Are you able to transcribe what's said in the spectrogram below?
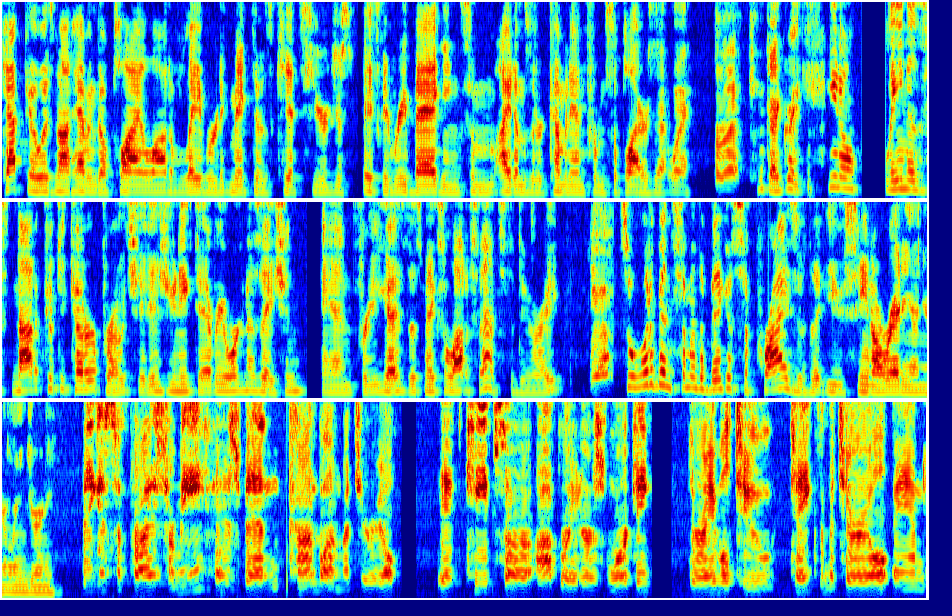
Capco is not having to apply a lot of labor to make those kits. You're just basically rebagging some items that are coming in from suppliers that way. Correct. Okay, great. You know, lean is not a cookie cutter approach. It is unique to every organization. And for you guys, this makes a lot of sense to do, right? Yeah. So, what have been some of the biggest surprises that you've seen already on your lean journey? Biggest surprise for me has been Kanban material. It keeps our operators working. They're able to take the material and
